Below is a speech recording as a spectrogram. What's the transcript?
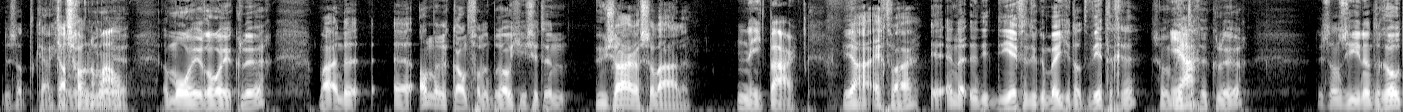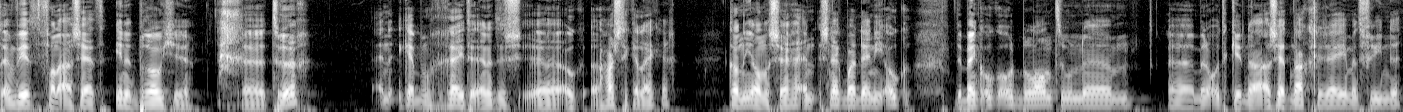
Dus dat krijg je Dat is een gewoon normaal. Mooie, een mooie rode kleur. Maar aan de andere kant van het broodje zit een huzarensalade. Niet waar. Ja, echt waar. En die, heeft natuurlijk een beetje dat wittige, zo'n Ja. wittige kleur. Dus dan zie je het rood en wit van AZ in het broodje eh, terug. En ik heb hem gegeten en het is eh, ook hartstikke lekker. Kan niet anders zeggen. En Snackbar Danny ook. Daar ben ik ook ooit beland toen. eh, ben ooit een keer naar AZ NAC gereden met vrienden.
